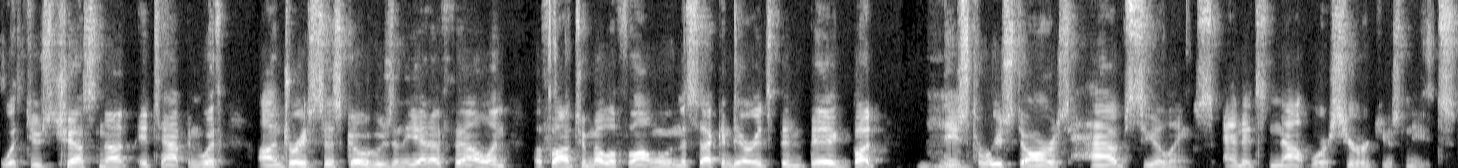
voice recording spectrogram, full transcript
with Deuce Chestnut. It's happened with Andre Cisco, who's in the NFL, and Ifeatu Melifonwu in the secondary. It's been big, but these Mm-hmm. three stars have ceilings, and it's not where Syracuse needs.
